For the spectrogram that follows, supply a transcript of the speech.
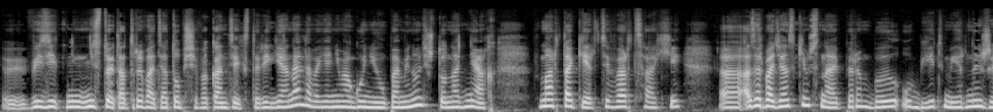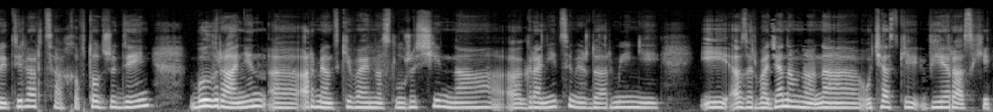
э, визит не стоит отрывать от общего контекста регионального, я не могу не упомянуть, что на днях в Мартакерте, в Арцахе, э, азербайджанским снайпером был убит мирный житель Арцаха. В тот же день был ранен э, армянский военнослужащий на границе между Арменией и Азербайджаном на, на участке в Ерасхе.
